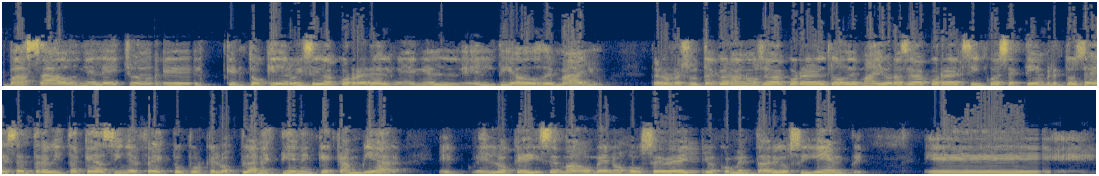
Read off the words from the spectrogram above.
basado en el hecho de que Kentucky Derby se iba a correr en, el, el día 2 de mayo. Pero resulta que ahora no se va a correr el 2 de mayo, ahora se va a correr el 5 de septiembre. Entonces esa entrevista queda sin efecto porque los planes tienen que cambiar. Es, lo que dice más o menos José Bello el comentario siguiente. Eh,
